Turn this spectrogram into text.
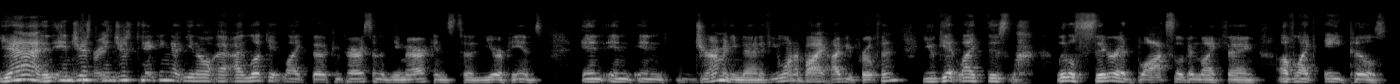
Yeah, and, and just and just taking it, you know, I, I look at like the comparison of the Americans to the Europeans. And in in Germany, man, if you want to buy ibuprofen, you get like this little cigarette box looking like thing of like eight pills.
